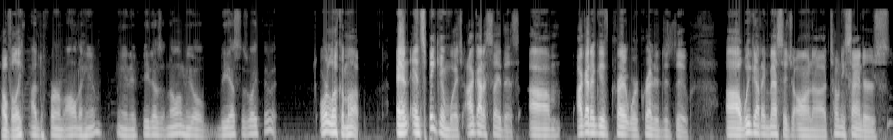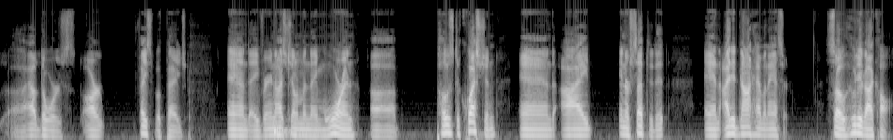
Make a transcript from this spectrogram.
Hopefully. I defer them all to him, and if he doesn't know them, he'll BS his way through it. Or look them up. And and speaking of which, I got to say this. Um, I got to give credit where credit is due. Uh, we got a message on uh, Tony Sanders uh, Outdoors, our Facebook page, and a very nice gentleman named Warren uh, posed a question, and I intercepted it, and I did not have an answer. So who did I call?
